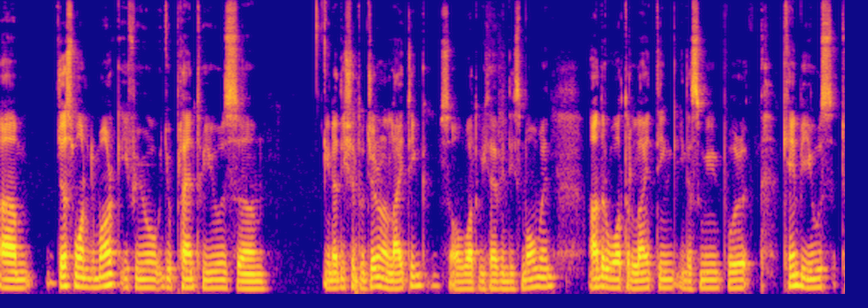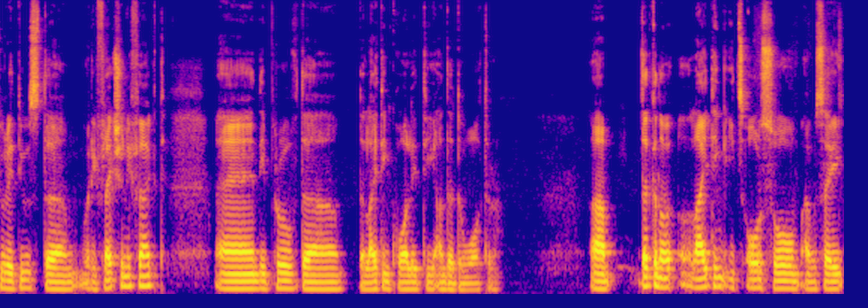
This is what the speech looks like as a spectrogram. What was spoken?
Um, just one remark if you you plan to use um, in addition to general lighting so what we have in this moment underwater lighting in the swimming pool can be used to reduce the reflection effect and improve the, the lighting quality under the water. Um, that kind of lighting it's also I would say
